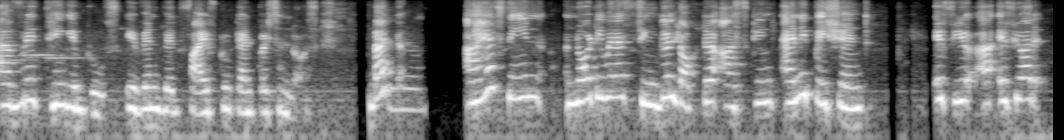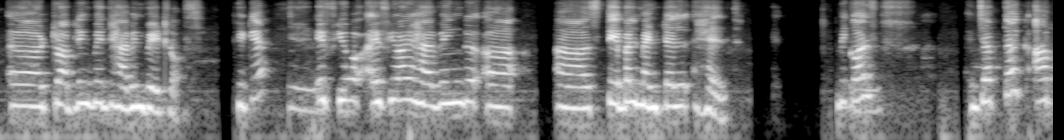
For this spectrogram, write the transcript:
everything improves even with 5 to 10% loss. But Yeah. I have seen not even a single doctor asking any patient if you uh, if you are uh, troubling with having weight loss. ठीक है? Mhm. If you if you are having uh, uh, stable mental health, because जब तक आप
